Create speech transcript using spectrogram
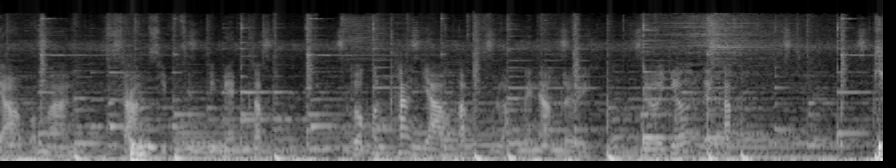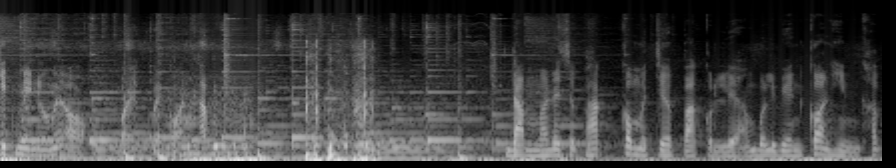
ยาวประมาณ 30เซนติเมตรครับ ตัวค่อนข้างยาวครับสำหรับแม่น้ำเลยเจอเยอะเลยครับ คิดเมนูไม่ออกปล่อยไปก่อนครับดำมาได้สักพักก็มาเจอปลากดเหลืองบริเวณก้อนหินครับ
